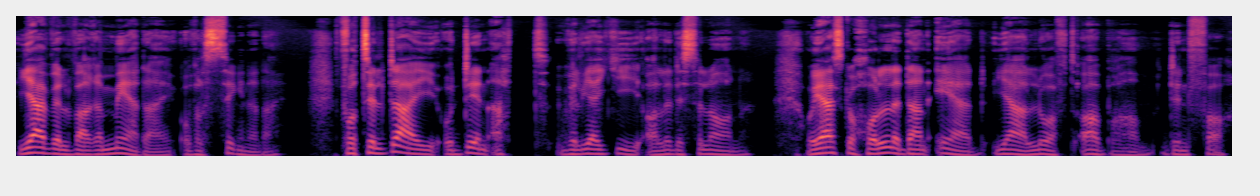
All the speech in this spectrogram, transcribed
jeg vil være med deg og velsigne deg. For til deg og din ett vil jeg gi alle disse landene, og jeg skal holde den ed jeg har lovt Abraham, din far.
